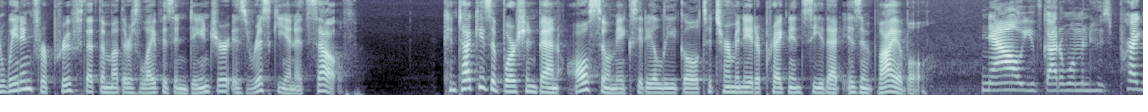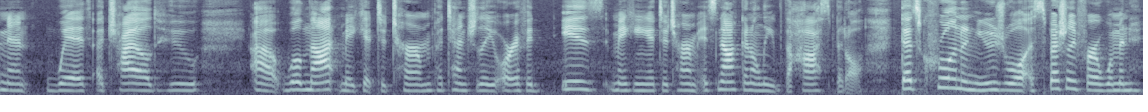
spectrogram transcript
and waiting for proof that the mother's life is in danger is risky in itself. Kentucky's abortion ban also makes it illegal to terminate a pregnancy that isn't viable. Now you've got a woman who's pregnant with a child who uh, will not make it to term potentially, or if it is making it to term, it's not going to leave the hospital. That's cruel and unusual, especially for a woman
